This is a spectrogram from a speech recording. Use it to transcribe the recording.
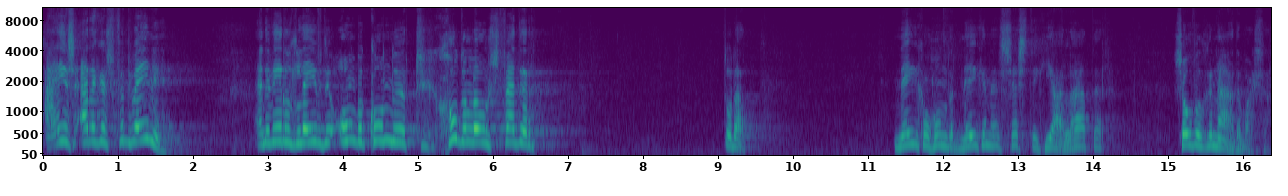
hij is ergens verdwenen. En de wereld leefde onbekonderd, goddeloos verder. Totdat 969 jaar later zoveel genade was er.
